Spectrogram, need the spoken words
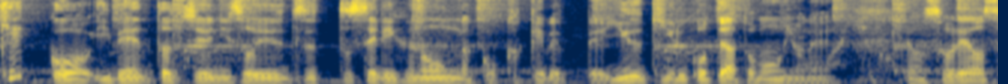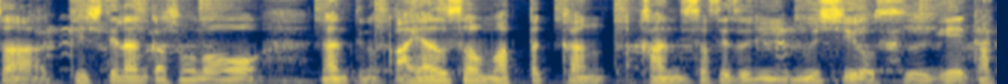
結構イベント中にそういうずっとセリフの音楽をかけるって勇気いることやと思うよね。でもそれをさ、決してなんかその、なんていうのか、危うさを全く感じさせずに、むしろすげえかっ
